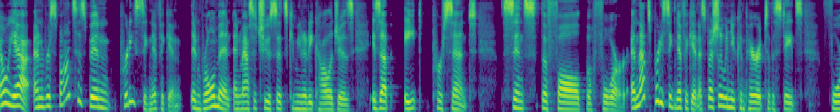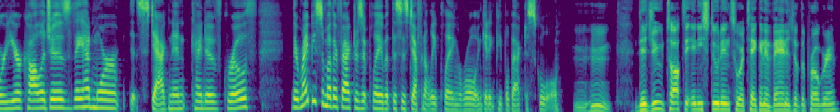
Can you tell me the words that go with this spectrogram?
Oh, yeah. And response has been pretty significant. Enrollment in Massachusetts community colleges is up 8% since the fall before. And that's pretty significant, especially when you compare it to the state's four year colleges. They had more stagnant kind of growth. There might be some other factors at play, but this is definitely playing a role in getting people back to school. Mm-hmm. Did you talk to any students who are taking advantage of the program?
